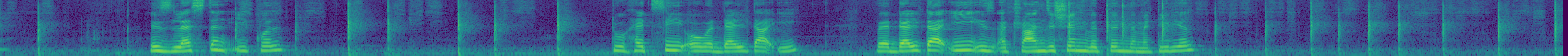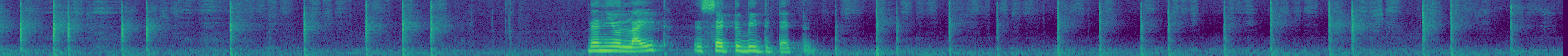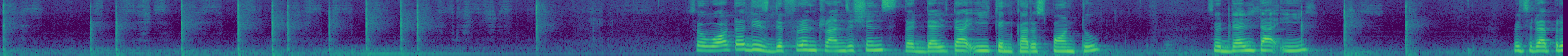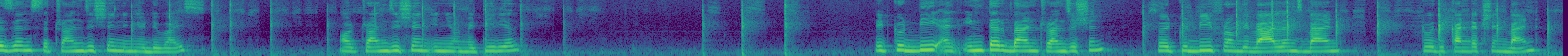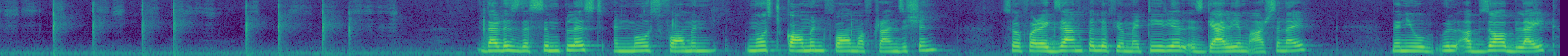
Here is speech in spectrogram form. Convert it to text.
is less than equal to h c over delta E, where delta E is a transition within the material then your light is said to be detected. So, what are these different transitions that delta E can correspond to? So, delta E which represents the transition in your device or transition in your material. It could be an interband transition. So, it could be from the valence band to the conduction band. That is the simplest and most common most common form of transition. So, for example, if your material is gallium arsenide, then you will absorb light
